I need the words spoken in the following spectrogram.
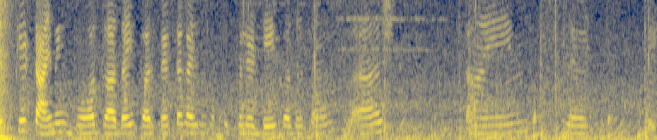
इसकी टाइमिंग बहुत ज़्यादा ही परफेक्ट है। मैं सबसे पहले डे कर देता हूँ। स्लैश टाइम सेट डे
